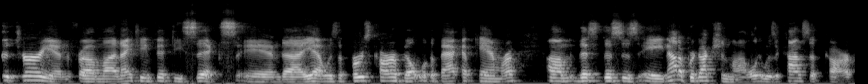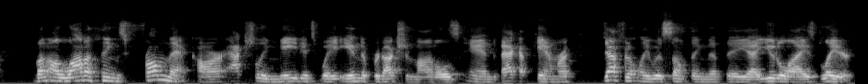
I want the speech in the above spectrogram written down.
the Centurion from uh, 1956, and uh, yeah, it was the first car built with a backup camera. Um, this this is a not a production model; it was a concept car. But a lot of things from that car actually made its way into production models, and the backup camera definitely was something that they uh, utilized later.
